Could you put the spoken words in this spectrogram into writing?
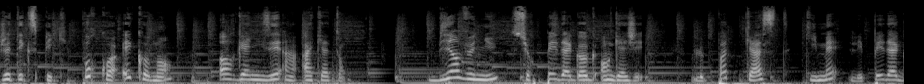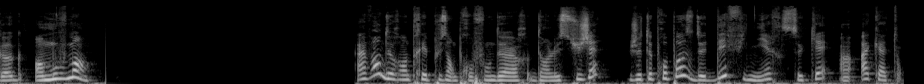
je t'explique pourquoi et comment organiser un hackathon. Bienvenue sur Pédagogue engagé le podcast qui met les pédagogues en mouvement. Avant de rentrer plus en profondeur dans le sujet, je te propose de définir ce qu'est un hackathon.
